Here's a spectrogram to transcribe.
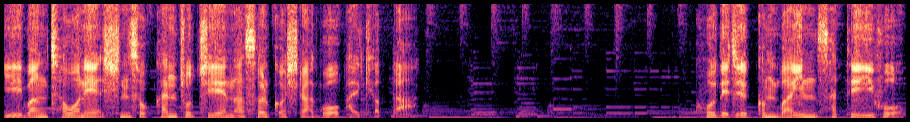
예방 차원의 신속한 조치에 나설 것이라고 밝혔다. 코데즈 컴바인 사태 이후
